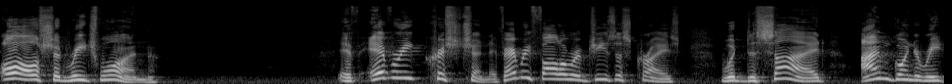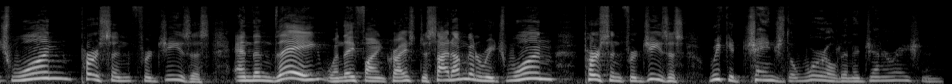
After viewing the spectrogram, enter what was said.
all should reach one. If every Christian, if every follower of Jesus Christ would decide I'm going to reach one person for Jesus. And then they, when they find Christ, decide I'm going to reach one person for Jesus. We could change the world in a generation.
